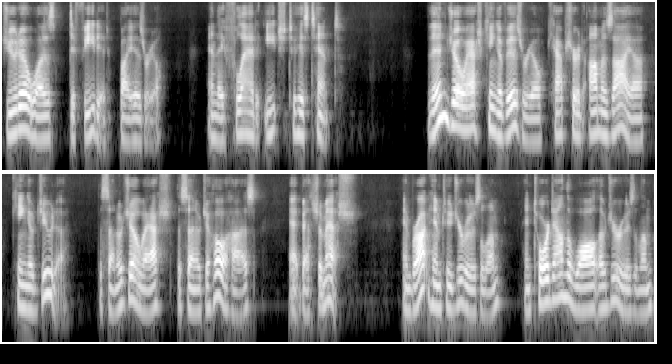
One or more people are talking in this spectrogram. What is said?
Judah was defeated by Israel, and they fled each to his tent. Then Joash, king of Israel, captured Amaziah, king of Judah, the son of Joash, the son of Jehoahaz, at Beth Shemesh and brought him to Jerusalem, and tore down the wall of Jerusalem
